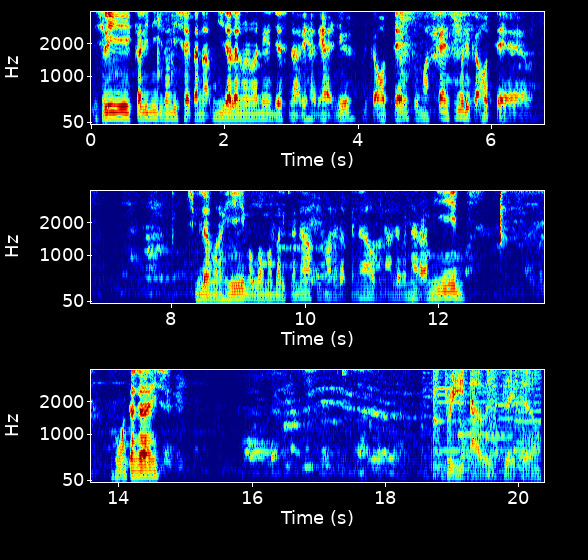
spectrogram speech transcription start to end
Actually kali ni kita orang decide tak nak pergi jalan mana-mana Just nak rehat-rehat je dekat hotel. So makan semua dekat hotel. Bismillahirrahmanirrahim. Allahumma barik lana Fima razaqtana Wa fina azab Amin. Untuk makan guys? Three hours later.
